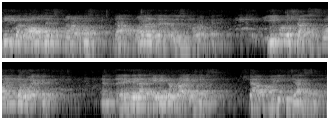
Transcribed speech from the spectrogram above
keepeth all his bones, not one of them is broken. Evil shall slay the wicked, and they that hate the righteous shall be desolate.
